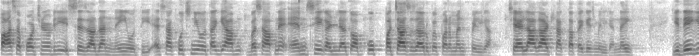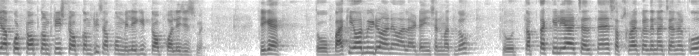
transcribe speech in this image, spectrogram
पास अपॉर्चुनिटी इससे ज़्यादा नहीं होती। ऐसा कुछ नहीं होता कि आप, बस आपने एमसी कर लिया तो आपको पचास हज़ार रुपये पर मंथ मिल गया। छः लाख, आठ लाख का पैकेज मिल गया। नहीं। ये देगी आपको टॉप कंपनीज़ टॉप कंपनीज़ आपको मिलेगी टॉप कॉलेजेस में। ठीक है? तो बाकी और वीडियो आने वाला है। टेंशन मत लो। तो तब तक के लिए चलते हैं। सब्सक्राइब कर देना चैनल को।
